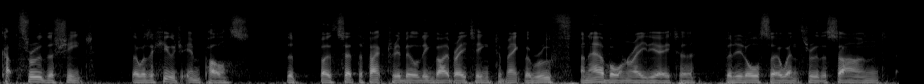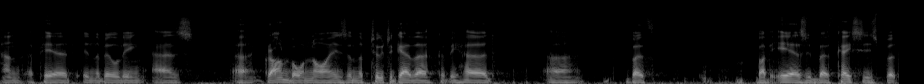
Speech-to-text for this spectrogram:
cut through the sheet, there was a huge impulse that both set the factory building vibrating to make the roof an airborne radiator, but it also went through the sound and appeared in the building as uh, ground-borne noise, and the two together could be heard uh, both by the ears in both cases, but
